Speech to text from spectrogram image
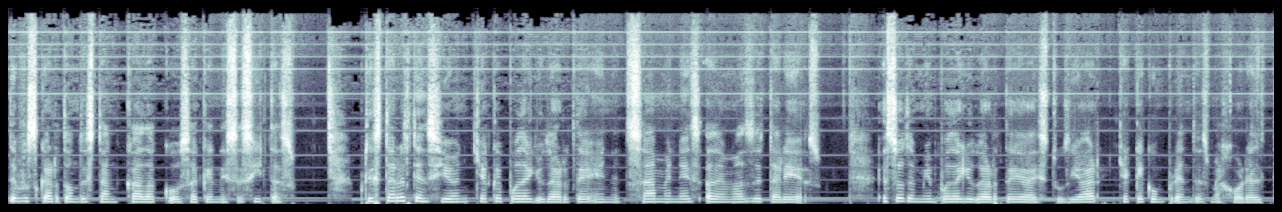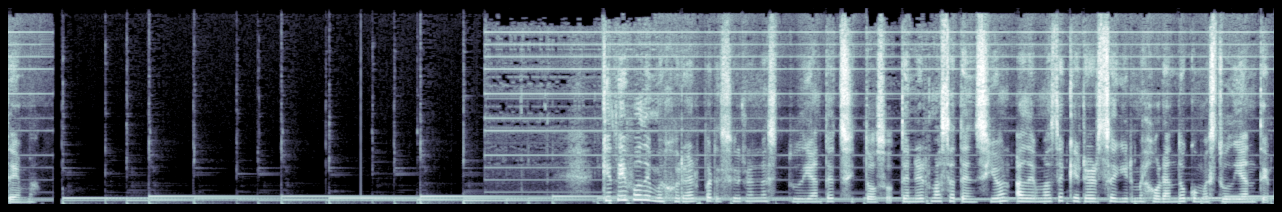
de buscar dónde están cada cosa que necesitas. Prestar atención ya que puede ayudarte en exámenes además de tareas. Esto también puede ayudarte a estudiar ya que comprendes mejor el tema. ¿Qué debo de mejorar para ser un estudiante exitoso? Tener más atención, además de querer seguir mejorando como estudiante.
